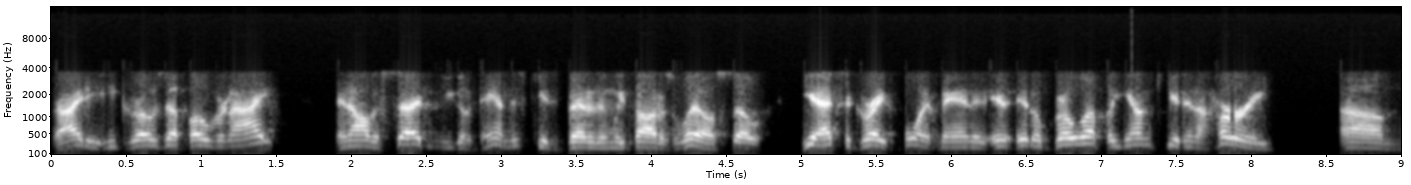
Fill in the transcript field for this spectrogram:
right? He, he grows up overnight, and all of a sudden you go, damn, this kid's better than we thought as well. So yeah, that's a great point, man. It, it'll grow up a young kid in a hurry. Um,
